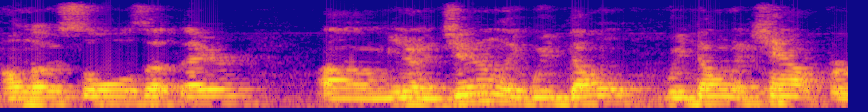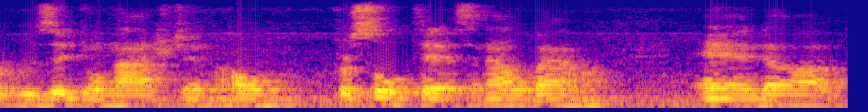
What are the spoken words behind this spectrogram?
on those soils up there. Um, you know, generally we don't we don't account for residual nitrogen on for soil tests in Alabama, and uh,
